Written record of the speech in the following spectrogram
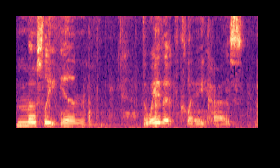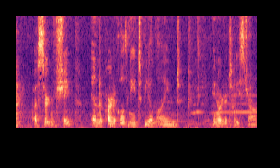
mostly in the way that clay has a certain shape and the particles need to be aligned in order to be strong.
